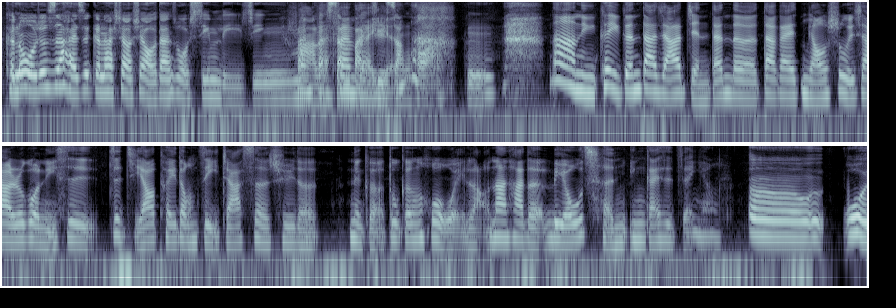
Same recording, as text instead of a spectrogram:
可能我就是还是跟他笑笑，但是我心里已经骂了三百句脏话。嗯，那你可以跟大家简单的大概描述一下，如果你是自己要推动自己家社区的那个都更或危老，那它的流程应该是怎样？嗯，我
